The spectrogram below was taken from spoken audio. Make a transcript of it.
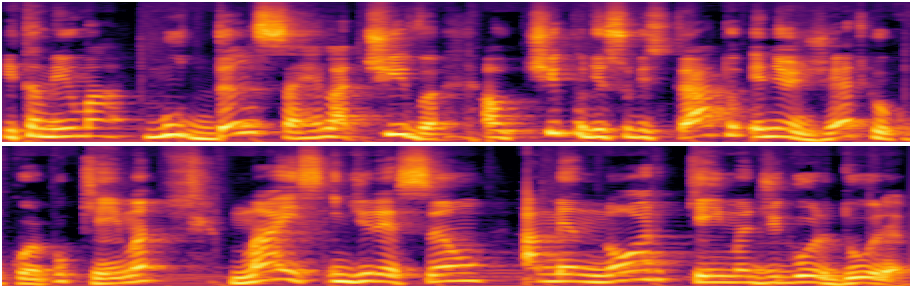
e também uma mudança relativa ao tipo de substrato energético que o corpo queima, mais em direção a menor queima de gordura.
